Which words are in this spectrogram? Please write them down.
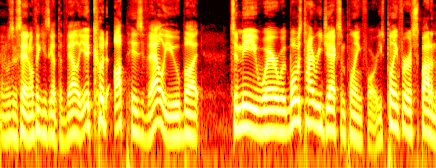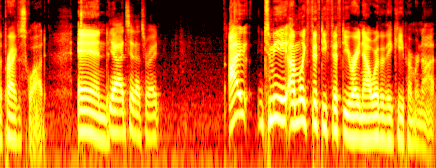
I was gonna say I don't think he's got the value. It could up his value, but to me, where what was Tyree Jackson playing for? He's playing for a spot in the practice squad, and Yeah, I'd say that's right. I to me, I'm like 50-50 right now whether they keep him or not.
